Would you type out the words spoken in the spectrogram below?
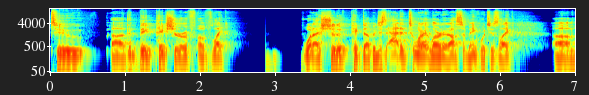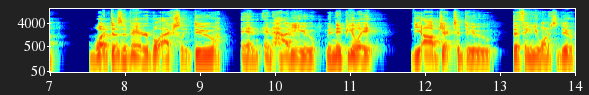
to uh, the big picture of, of like what I should have picked up. It just added to what I learned at Awesome Inc., which is like, um, what does a variable actually do, and and how do you manipulate the object to do the thing you want it to do?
